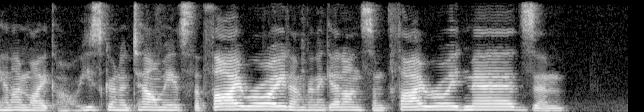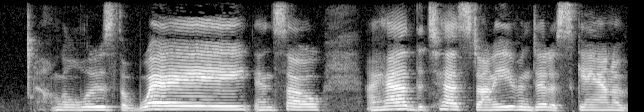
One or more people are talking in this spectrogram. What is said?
and I'm like, oh, he's going to tell me it's the thyroid. I'm going to get on some thyroid meds and I'm going to lose the weight. And so I had the test done. He even did a scan of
